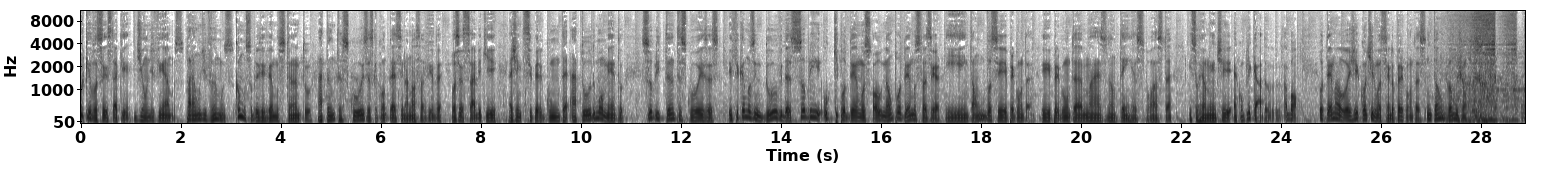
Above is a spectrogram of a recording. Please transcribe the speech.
Por que você está aqui? De onde viemos? Para onde vamos? Como sobrevivemos tanto a tantas coisas que acontecem na nossa vida? Você sabe que a gente se pergunta a todo momento sobre tantas coisas e ficamos em dúvidas sobre o que podemos ou não podemos fazer. E então você pergunta e pergunta, mas não tem resposta. Isso realmente é complicado. Ah, bom, o tema hoje continua sendo perguntas, então vamos juntos.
